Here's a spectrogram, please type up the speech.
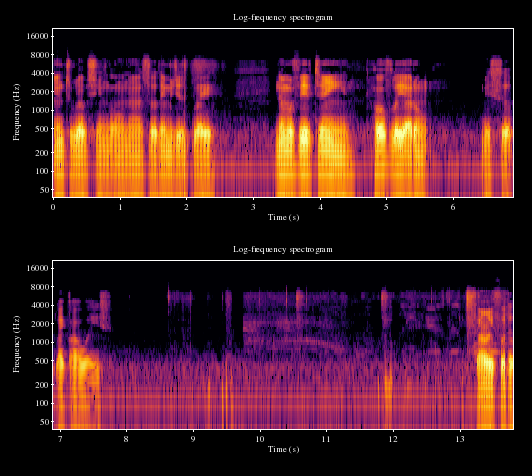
interruption going on. So let me just play number fifteen. Hopefully I don't mess up like always. Sorry for the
